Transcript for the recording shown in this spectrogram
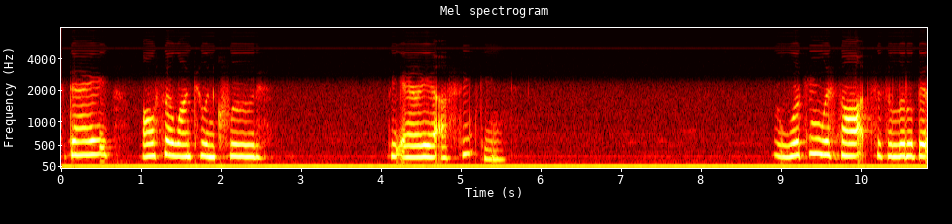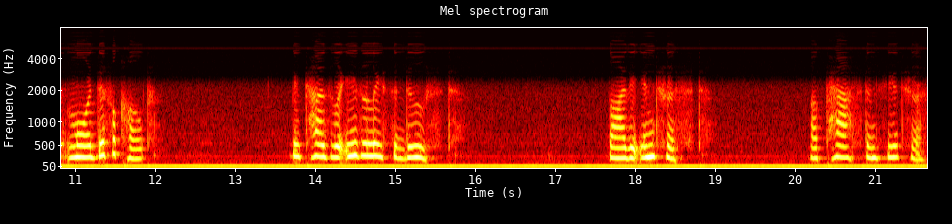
Today, also want to include the area of thinking. Working with thoughts is a little bit more difficult because we're easily seduced by the interest of past and future.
